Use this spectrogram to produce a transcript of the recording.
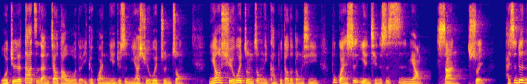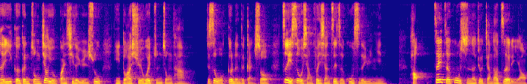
我觉得大自然教导我的一个观念，就是你要学会尊重，你要学会尊重你看不到的东西，不管是眼前的是寺庙、山水，还是任何一个跟宗教有关系的元素，你都要学会尊重它。这是我个人的感受，这也是我想分享这则故事的原因。好，这一则故事呢就讲到这里哦。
